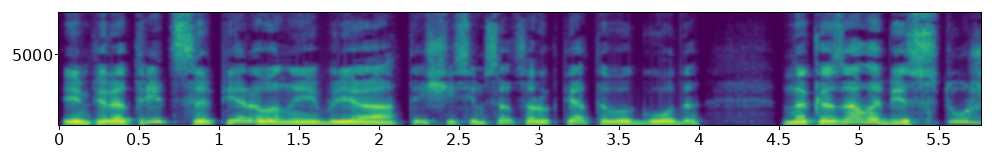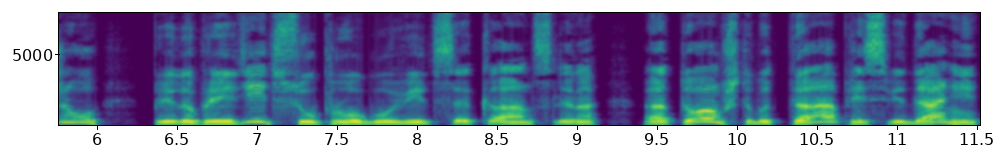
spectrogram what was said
императрица 1 ноября 1745 года наказала Бестужеву предупредить супругу вице-канцлера о том, чтобы та при свидании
